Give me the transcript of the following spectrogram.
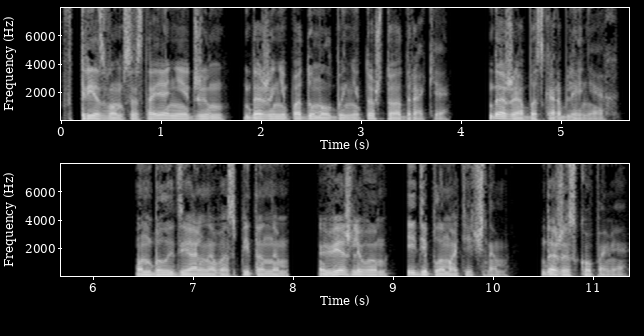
В трезвом состоянии Джим даже не подумал бы не то что о драке, даже об оскорблениях. Он был идеально воспитанным, вежливым и дипломатичным, даже с копами.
